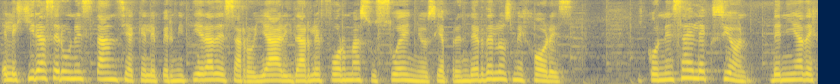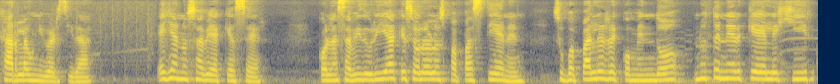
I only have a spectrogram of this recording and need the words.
elegir hacer una estancia que le permitiera desarrollar y darle forma a sus sueños y aprender de los mejores. Y con esa elección venía a dejar la universidad. Ella no sabía qué hacer. Con la sabiduría que solo los papás tienen, su papá le recomendó no tener que elegir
